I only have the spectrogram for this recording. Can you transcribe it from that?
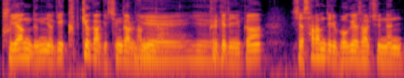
부양 능력이 급격하게 증가를 합니다. 예, 예. 그렇게 되니까 이제 사람들이 먹여 살 수 있는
